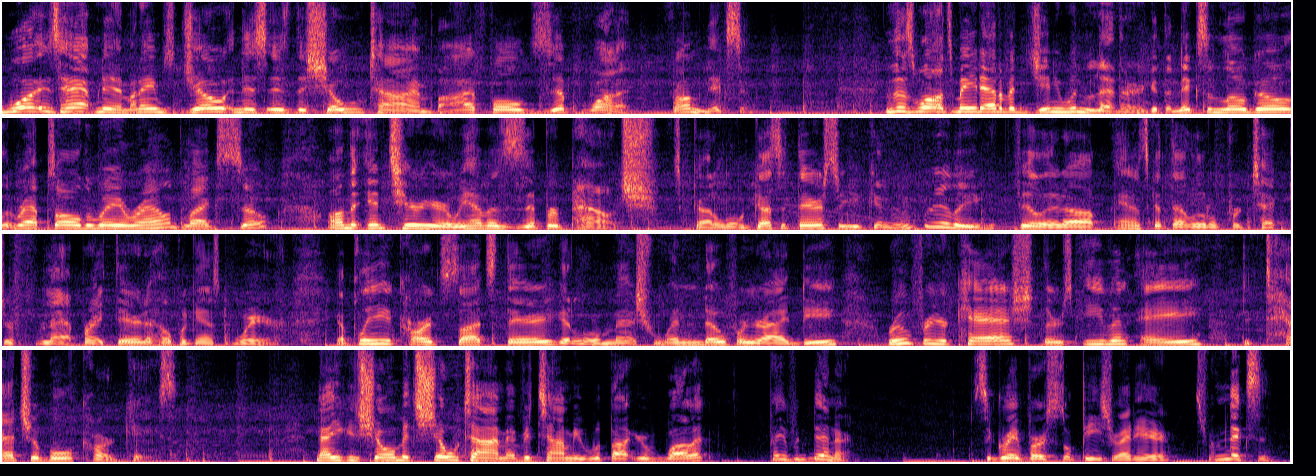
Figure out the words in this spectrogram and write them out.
What is happening? My name's Joe and this is the Showtime Bifold Zip Wallet from Nixon. This wallet's made out of a genuine leather. You get the Nixon logo that wraps all the way around like so. On the interior we have a zipper pouch. Got a little gusset there so you can really fill it up and it's got that little protector flap right there to help against wear. Got plenty of card slots there. You got a little mesh window for your ID, room for your cash. There's even a detachable card case. Now you can show them it's showtime every time you whip out your wallet. Pay for dinner. It's a great versatile piece right here. It's from Nixon.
